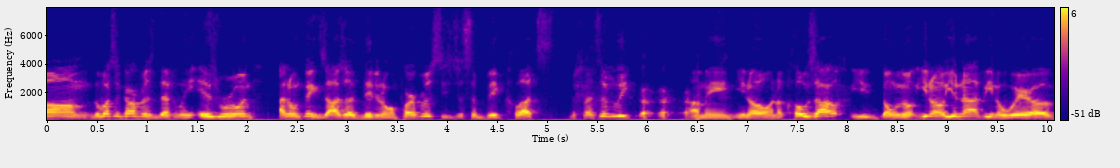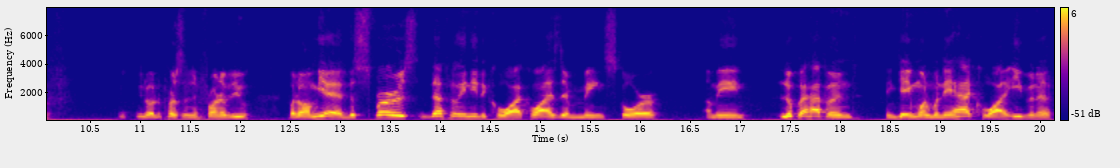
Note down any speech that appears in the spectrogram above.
Um, the Western Conference definitely is ruined. I don't think Zaza did it on purpose. He's just a big klutz defensively. I mean, you know, on a closeout, you don't know, you know, you're not being aware of, you know, the person in front of you. But um, yeah, the Spurs definitely needed Kawhi. Kawhi is their main scorer. I mean, look what happened in Game One when they had Kawhi. Even if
